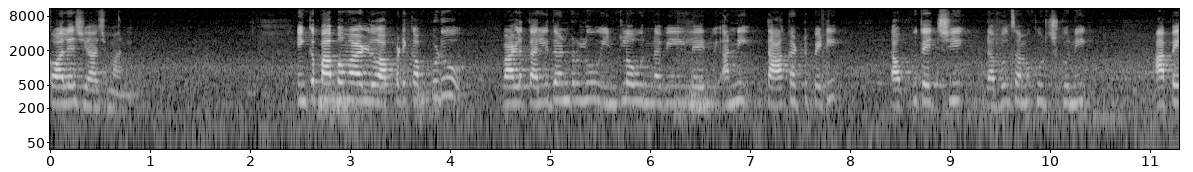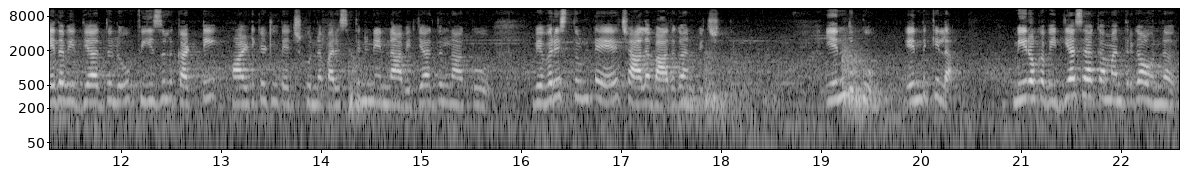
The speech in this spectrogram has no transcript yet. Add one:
కాలేజ్ యాజమాన్యం. ఇంకా పాపం వాళ్ళు అప్పటికప్పుడు వాళ్ళ తల్లిదండ్రులు ఇంట్లో ఉన్నవి లేని అన్నీ తాకట్టు పెట్టి అప్పు తెచ్చి డబ్బులు సమకూర్చుకుని ఆ పేద విద్యార్థులు ఫీజులు కట్టి హాల్ టికెట్లు తెచ్చుకున్న పరిస్థితిని నేను నా విద్యార్థులు నాకు వివరిస్తుంటే చాలా బాధగా అనిపించింది. ఎందుకు? ఎందుకు ఇలా మీరు ఒక విద్యాశాఖ మంత్రిగా ఉన్నారు.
